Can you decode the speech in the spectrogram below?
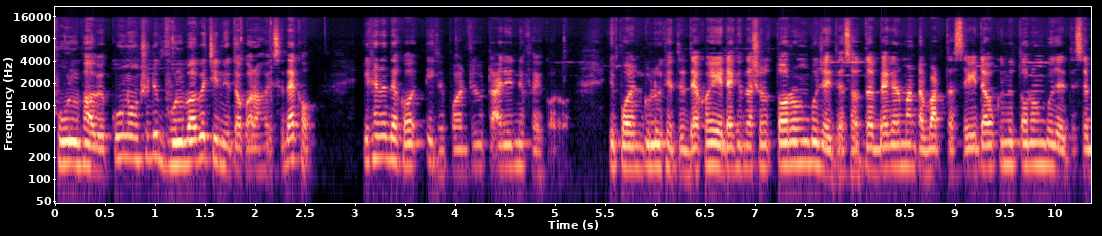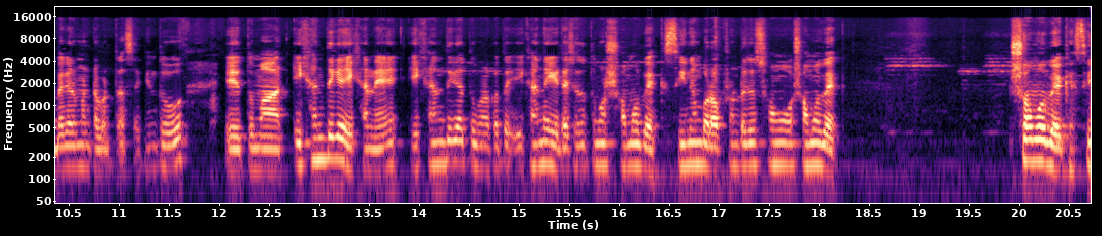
ভুলভাবে কোন অংশটি ভুলভাবে চিহ্নিত করা হয়েছে? দেখো, এখানে দেখো এই পয়েন্টটা একটু আইডেন্টিফাই করো। এই পয়েন্টগুলোর ক্ষেত্রে দেখো, এটা কিন্তু আসলে ত্বরণ বুঝাইতেছে, অর্থাৎ ব্যাগের মানটা বাড়তেছে। এটাও কিন্তু ত্বরণ বুঝাইতেছে ব্যাগের মানটা বাড়তেছে। কিন্তু এ তোমার এখান থেকে এখানে, এখান থেকে তোমার কথা এখানে এটা সাথে তোমার সমবেগ সি নাম্বার অপশনটা হচ্ছে সম, সমবেগ সমবেগ, সি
